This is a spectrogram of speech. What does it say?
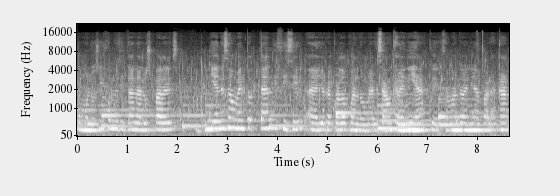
como los hijos necesitan a los padres. Y en ese momento tan difícil, eh, yo recuerdo cuando me avisaron que venía, que Samantha venía para acá.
